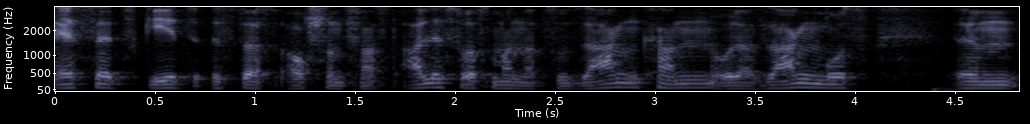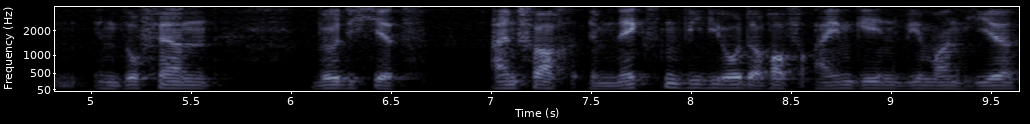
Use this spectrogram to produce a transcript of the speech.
Assets geht, ist das auch schon fast alles, was man dazu sagen kann oder sagen muss. Ähm, insofern würde ich jetzt einfach im nächsten Video darauf eingehen, wie man hier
